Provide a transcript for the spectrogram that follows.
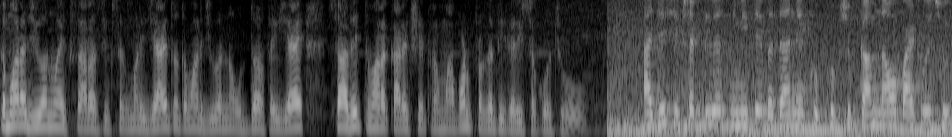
તમારા જીવનમાં એક સારા શિક્ષક મળી જાય તો તમારા જીવનનો ઉદ્ધાર થઈ જાય, સાથે જ તમારા કાર્યક્ષેત્રમાં પણ પ્રગતિ કરી શકો છો. આજે શિક્ષક દિવસ નિમિત્તે બધાને ખૂબ ખૂબ શુભકામનાઓ પાઠવું છું.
